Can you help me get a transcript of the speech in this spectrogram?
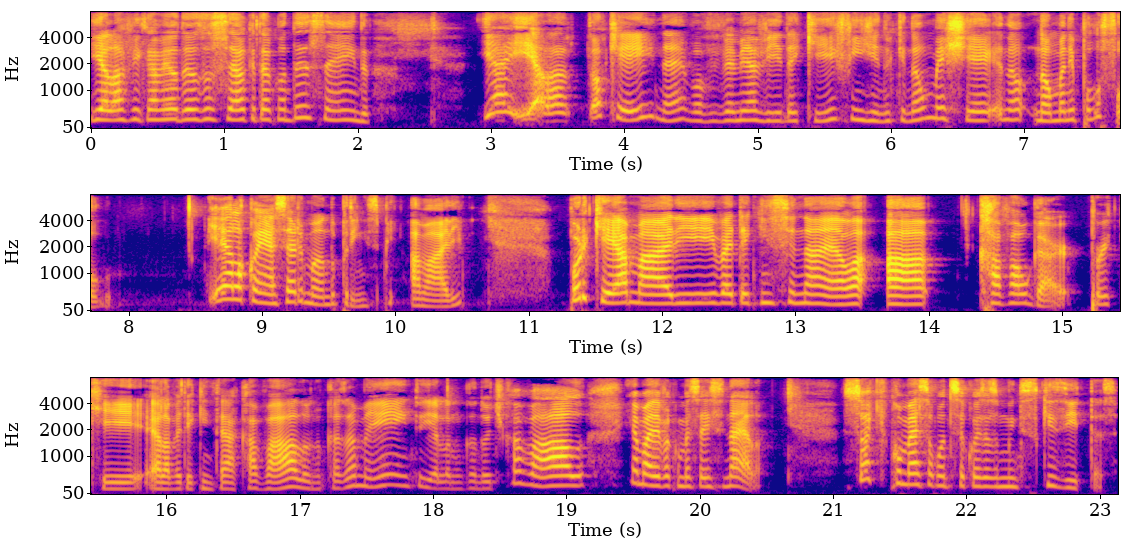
E ela fica: Meu Deus do céu, o que tá acontecendo? E aí ela, ok, né? Vou viver minha vida aqui, fingindo que não mexer, não, não manipulo fogo. E ela conhece a irmã do príncipe, a Mari. Porque a Mari vai ter que ensinar ela a cavalgar. Porque ela vai ter que entrar a cavalo no casamento, e ela nunca andou de cavalo. E a Mari vai começar a ensinar ela. Só que começam a acontecer coisas muito esquisitas.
